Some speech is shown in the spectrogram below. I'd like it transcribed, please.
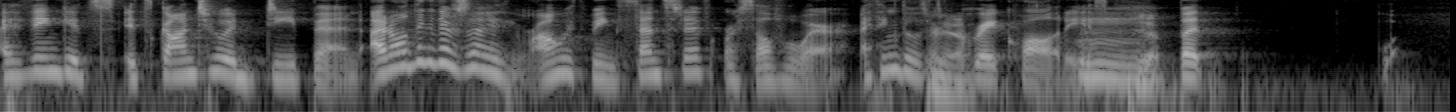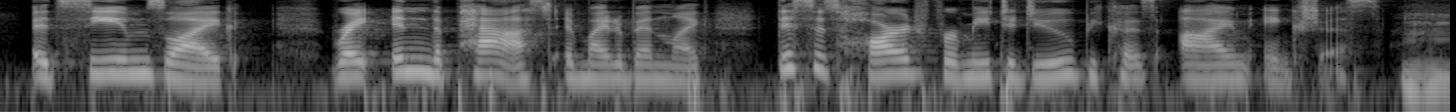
I think it's it's gone to a deep end. I don't think there's anything wrong with being sensitive or self-aware. I think those are Yeah. great qualities. Yeah. But it seems like right in the past it might have been like this is hard for me to do because I'm anxious. Mm-hmm.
